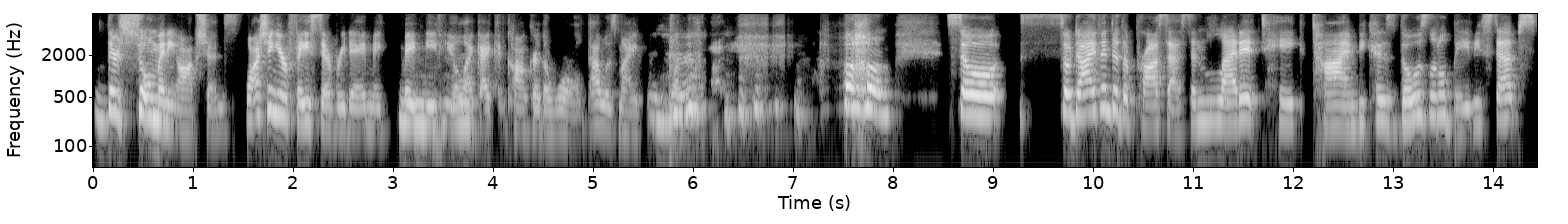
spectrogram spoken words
there's so many options. Washing your face every day make, made mm-hmm. me feel mm-hmm. like I could conquer the world. That was my um, so so dive into the process and let it take time because those little baby steps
